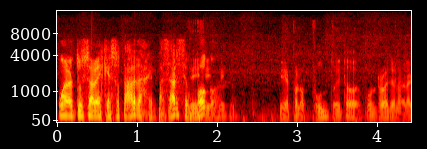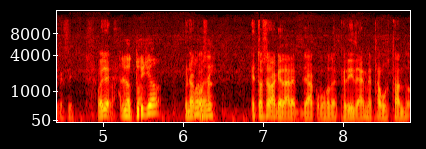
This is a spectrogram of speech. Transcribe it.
Bueno, tú sabes que eso tarda en pasarse un poco. sí, sí, sí. Y después los puntos y todo, fue un rollo, la verdad que sí. Oye, Lo tuyo. una Bueno, cosa. Esto se va a quedar ya como despedida, ¿eh? me está gustando.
